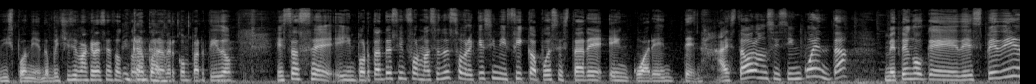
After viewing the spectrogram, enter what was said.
disponiendo. Muchísimas gracias doctora por haber compartido estas importantes informaciones sobre qué significa pues estar en cuarentena. A esta hora 11.50 me tengo que despedir.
